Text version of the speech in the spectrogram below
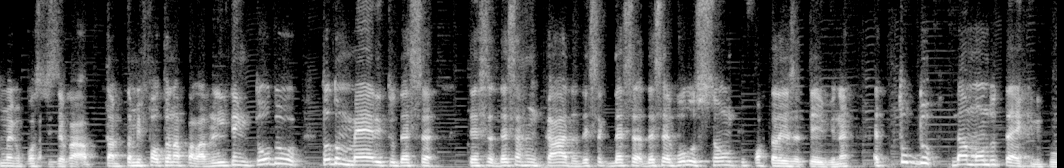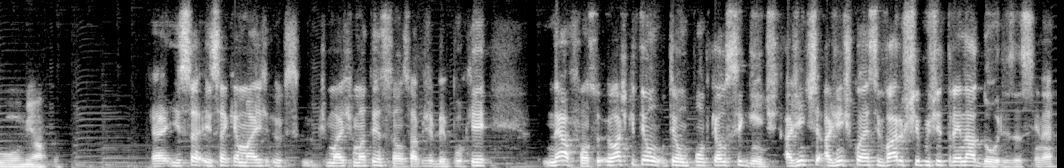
Como é que eu posso dizer? Tá, tá me faltando a palavra. Ele tem todo, todo o mérito dessa, dessa, dessa arrancada, dessa, dessa, dessa evolução que o Fortaleza teve, né? É tudo da mão do técnico, Minhoca. É, isso, é, isso é que é mais, que mais chama atenção, sabe, GB? Porque né, Afonso, eu acho que tem um, tem um ponto que é o seguinte: a gente, a gente conhece vários tipos de treinadores, assim, né?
